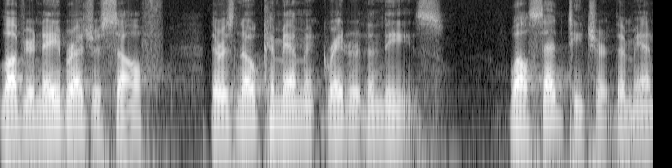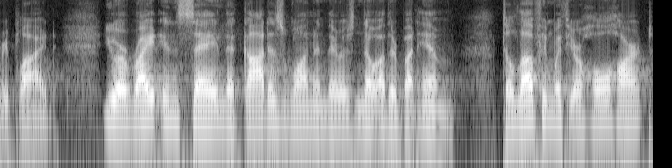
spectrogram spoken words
love your neighbor as yourself. There is no commandment greater than these. Well said, teacher, the man replied. You are right in saying that God is one and there is no other but him. To love him with your whole heart,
